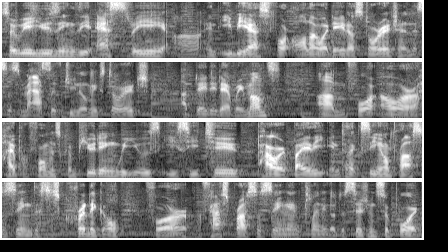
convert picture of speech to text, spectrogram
So we're using the S3 uh, and EBS for all our data storage, and this is massive genomic storage updated every month. Um, for our high performance computing, we use EC2, powered by the Intel Xeon processing. This is critical for fast processing and clinical decision support.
